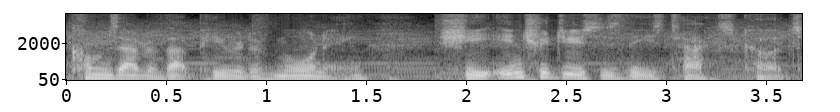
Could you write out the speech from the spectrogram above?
comes out of that period of mourning, she introduces these tax cuts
